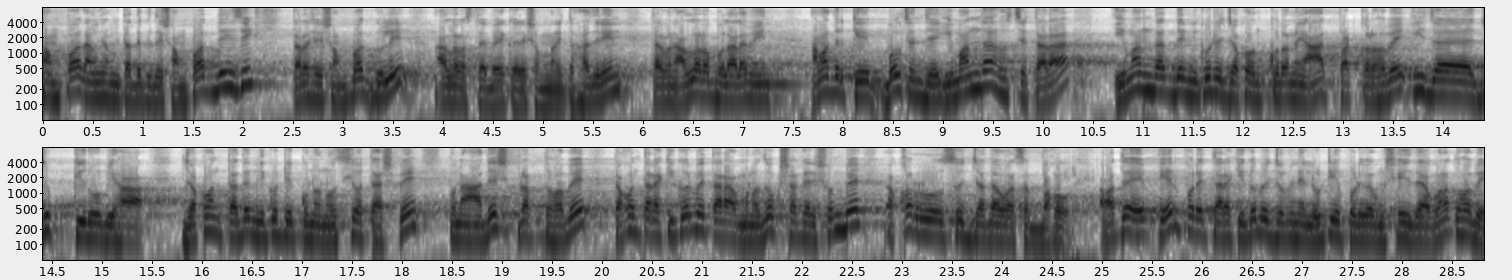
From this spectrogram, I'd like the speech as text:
সম্পদ, আমি আমি তাদেরকে যে সম্পদ দিয়েছি, তারা সেই সম্পদগুলি আল্লাহ রাস্তায় ব্যয় করে সম্মানিত হাজরিন। তার মানে আল্লাহ রব্বুল আলমিন আমাদেরকে বলছেন যে ইমানদার হচ্ছে তারা, ইমানদারদের নিকটে যখন কোরআনে আত পাঠ করা হবে, ইজা যুক্তিরু বিহা, যখন তাদের নিকটে কোনো নসিহত আসবে, কোনো আদেশ প্রাপ্ত হবে, তখন তারা কি করবে? তারা মনোযোগ সহকারে শুনবে অখর সুজাদা ওয়াসাব্বাহ অতএব এরপরে তারা কি করবে? জমিনে লুটিয়ে পড়বে এবং সেই দেওয়া বনাতে হবে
